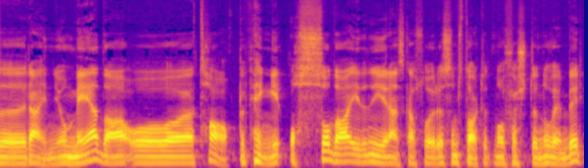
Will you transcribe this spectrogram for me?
eh, regner jo med da å tape penger også da i det nye regnskapsåret som startet nå 1.11.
